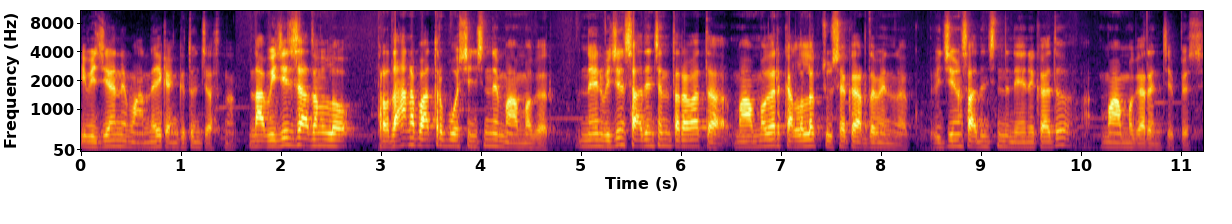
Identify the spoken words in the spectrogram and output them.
ఈ విజయాన్ని మా అన్నయ్యకి అంకితం చేస్తున్నాను. నా విజయ సాధనలో ప్రధాన పాత్ర పోషించింది మా అమ్మగారు. నేను విజయం సాధించిన తర్వాత మా అమ్మగారు కళ్ళలోకి చూశాక అర్థమైంది నాకు. విజయం సాధించింది నేను కాదు మా అమ్మగారు అని చెప్పేసి.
